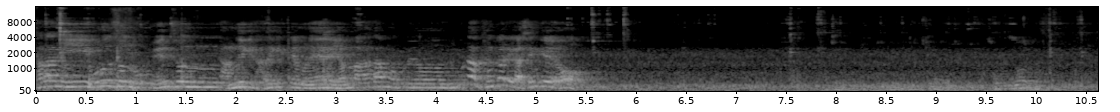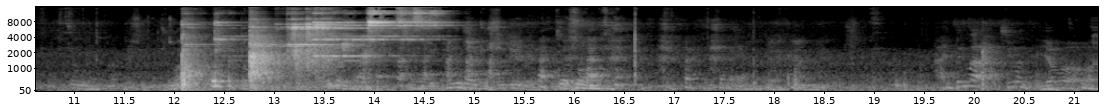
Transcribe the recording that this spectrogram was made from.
사람이 오른손 왼손 압력이 다르기 때문에 연마하다 보면 누구나 편가리가 생겨요. 아니 등만 안 치면 되죠.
